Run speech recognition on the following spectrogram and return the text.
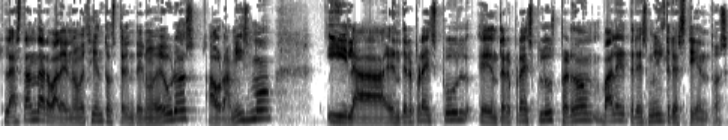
La estándar vale 939 euros ahora mismo y la Enterprise Plus, Enterprise Plus perdón, vale 3.300.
